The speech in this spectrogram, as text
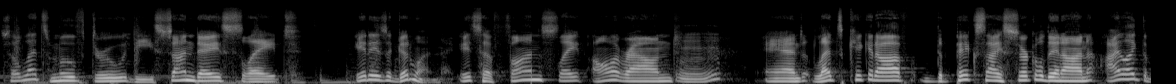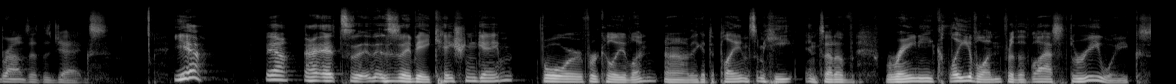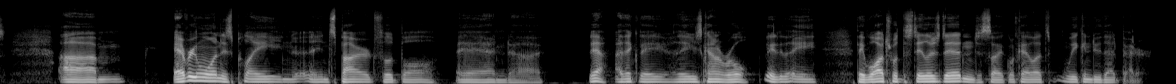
So let's move through the Sunday slate. It is a good one. It's a fun slate all around. And let's kick it off. The picks I circled in on. I like the Browns at the Jags. Yeah, yeah. Uh, It's this is a vacation game for for Cleveland. Uh, they get to play in some heat instead of rainy Cleveland for the last three weeks. Um, everyone is playing inspired football, and uh, yeah, I think they they just kind of roll. They, they they watch what the Steelers did and just like, okay, let's we can do that better,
